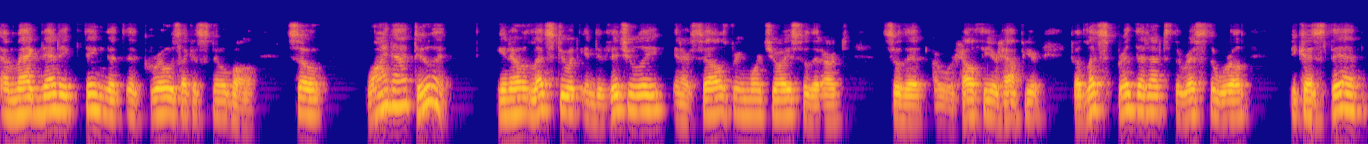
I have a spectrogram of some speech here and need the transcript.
a magnetic thing that, that grows like a snowball. So why not do it? You know, let's do it individually in ourselves, bring more joy so that our so that we're healthier, happier. But let's spread that out to the rest of the world because then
